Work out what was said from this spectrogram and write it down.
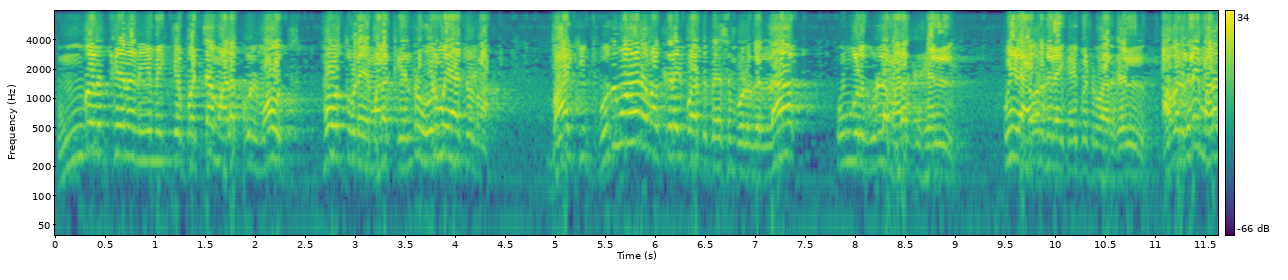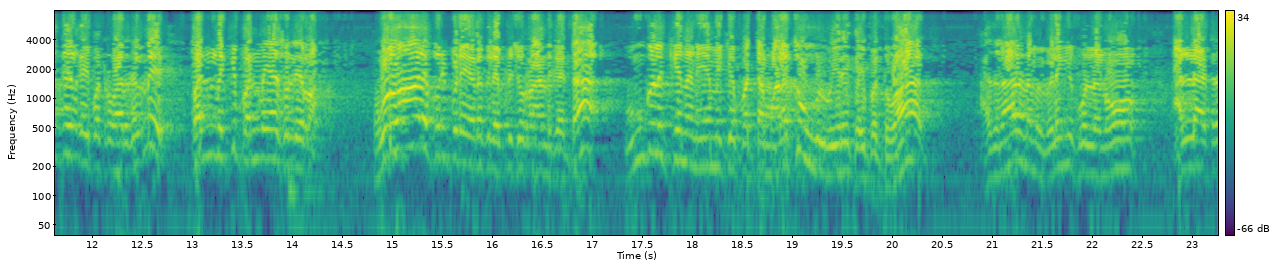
உங்களுக்கு என நியமிக்கப்பட்ட மலக்குள் மௌத் மௌத்துடைய மலக்கு என்று ஒருமையா சொல்றான். பாக்கி பொதுவான மக்களை பார்த்து பேசும் பொழுதெல்லாம் உங்களுக்கு உள்ள மலக்குகள் உயிர் அவர்களை கைப்பற்றுவார்கள். அவர்களை மலக்குகள் கைப்பற்றுவார்கள் பன்மைக்கு பன்மையா சொல்லிடுறான். ஒரு ஆளை குறிப்பிட இடத்துல எப்படி சொல்றான்னு கேட்டா உங்களுக்கு என்ன நியமிக்கப்பட்ட மலக்கு உங்கள் உயிரை கைப்பற்றுவார். அதனால நம்ம விளங்கி கொள்ளணும். அல்லாட்டு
